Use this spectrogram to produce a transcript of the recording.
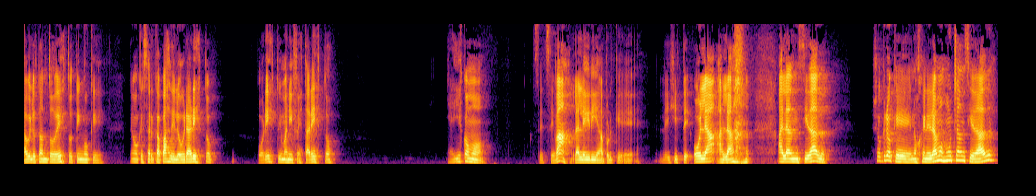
hablo tanto de esto, tengo que, tengo que ser capaz de lograr esto por esto y manifestar esto. Y ahí es como, se, se va la alegría, porque le dijiste hola a la, a la ansiedad. Yo creo que nos generamos mucha ansiedad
